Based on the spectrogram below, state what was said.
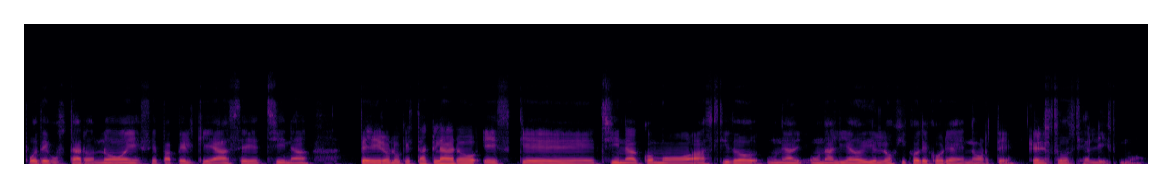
puede gustar o no ese papel que hace China, pero lo que está claro es que China, como ha sido una- un aliado ideológico de Corea del Norte, el socialismo.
